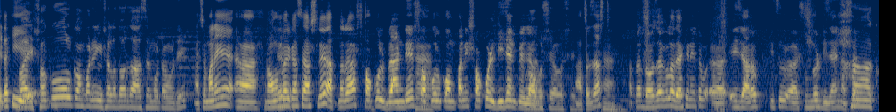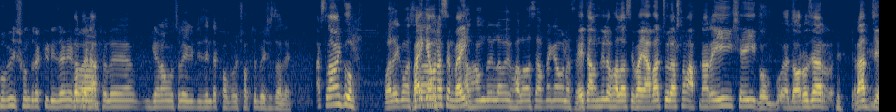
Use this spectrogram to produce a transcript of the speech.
এটা কি ভাই সকল কোম্পানির ইনশাআল্লাহ দরজা আছে মোটামুটি। আচ্ছা মানে রমন ভাইয়ের কাছে আসলে আপনারা সকল ব্র্যান্ডের হ্যাঁ। সকল কোম্পানির সকল ডিজাইন পেয়ে যাবেন। অবশ্যই অবশ্যই। আচ্ছা জাস্ট হ্যাঁ। আপনার দরজাগুলো দেখেন এটা এই যে আরও কিছু সুন্দর ডিজাইন আছে। হ্যাঁ খুবই সুন্দর একটি ডিজাইন এটা এটা? আসলে গ্রাম অঞ্চলে এই ডিজাইনটা খবর সবচেয়ে বেশি চলে। আসসালামু আলাইকুম। ওয়ালাইকুম ভাই কেমন আছেন ভাই? আলহামদুলিল্লাহ ভাই ভালো আছে। আপনি কেমন আছেন? এই তো আলহামদুলিল্লাহ ভালো আছি ভাই। আবার চলে আসলাম আপনার এই সেই দরজার রাজ্যে।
